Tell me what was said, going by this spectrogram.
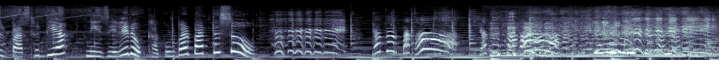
জাদুর পাথর দিয়া নিজেরে রক্ষা করবার পারতেছো? আমি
